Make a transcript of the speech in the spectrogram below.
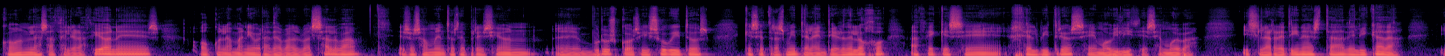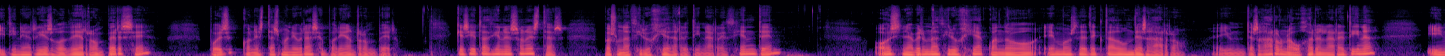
con las aceleraciones o con la maniobra de salva esos aumentos de presión eh, bruscos y súbitos que se transmite al interior del ojo, hace que ese gel vítreo se movilice, se mueva. Y si la retina está delicada y tiene riesgo de romperse, pues con estas maniobras se podrían romper. ¿Qué situaciones son estas? Pues una cirugía de retina reciente o sin haber una cirugía cuando hemos detectado un desgarro. Hay un desgarro, un agujero en la retina y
